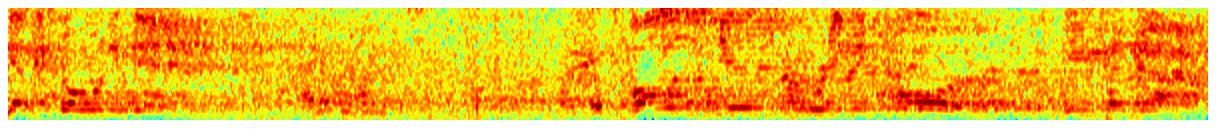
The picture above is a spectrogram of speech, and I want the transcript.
get going again. It's volunteers from Ring 4. Please head back.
